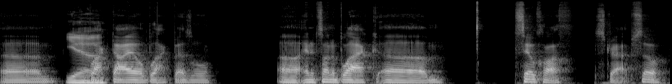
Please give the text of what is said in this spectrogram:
um, Yeah. black dial, black bezel, uh, and it's on a black um sailcloth strap. So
